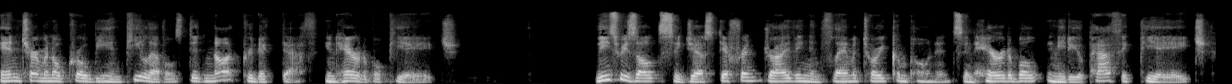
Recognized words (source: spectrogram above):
N terminal pro BNP levels did not predict death in heritable PAH. These results suggest different driving inflammatory components in heritable and idiopathic PAH,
